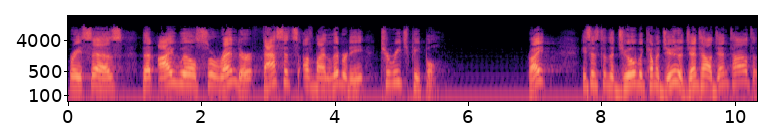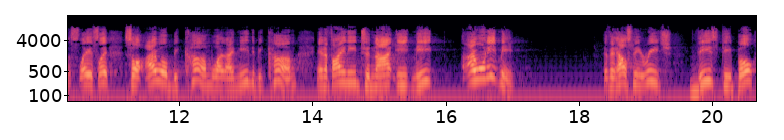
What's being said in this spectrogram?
where he says that I will surrender facets of my liberty to reach people. Right? He says to the Jew, become a Jew, to Gentile, Gentile, to slave, slave. So I will become what I need to become. And if I need to not eat meat, I won't eat meat. If it helps me reach these people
